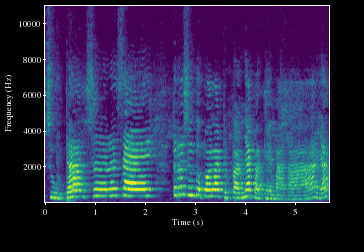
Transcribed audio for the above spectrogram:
sudah selesai. Terus untuk pola depannya bagaimana ya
